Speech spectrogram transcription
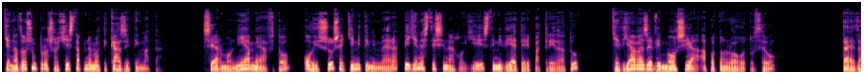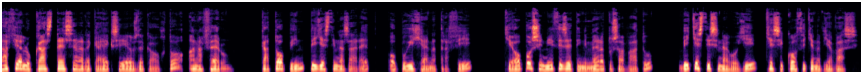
και να δώσουν προσοχή στα πνευματικά ζητήματα. Σε αρμονία με αυτό, ο Ιησούς εκείνη την ημέρα πήγαινε στη συναγωγή στην ιδιαίτερη πατρίδα του και διάβαζε δημόσια από τον Λόγο του Θεού. Τα εδάφια Λουκάς 4, 16 έως 18 αναφέρουν «Κατόπιν πήγε στη Ναζαρέτ, όπου είχε ανατραφεί και όπως συνήθιζε την ημέρα του Σαββάτου, μπήκε στη συναγωγή και σηκώθηκε να διαβάσει.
